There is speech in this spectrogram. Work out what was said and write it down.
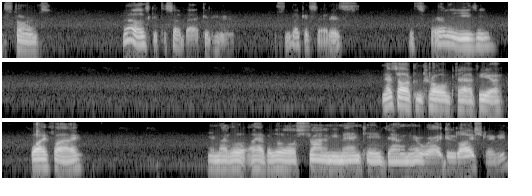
storms. Well, let's get the sub back in here. See, like I said, it's it's fairly easy. And that's all controlled uh, via Wi-Fi. In my little, I have a little astronomy man cave down there where I do live streaming.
